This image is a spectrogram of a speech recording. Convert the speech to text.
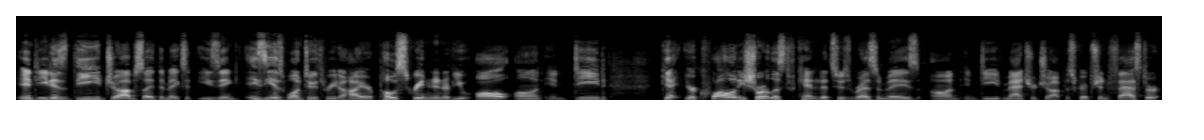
Indeed is the job site that makes it easy, easy as one, two, three to hire, post screen and interview all on Indeed. Get your quality shortlist of candidates whose resumes on Indeed match your job description faster.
